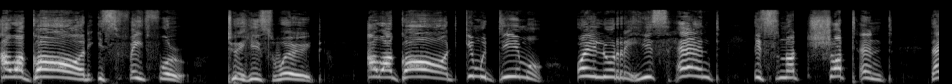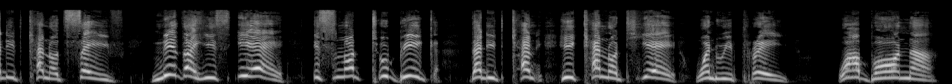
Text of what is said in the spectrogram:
Our God is faithful to his word. Our God, Kimudimo, oiluri, his hand is not shortened that it cannot save, neither his ear is not too big that it can he cannot hear when we pray. Wa bona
